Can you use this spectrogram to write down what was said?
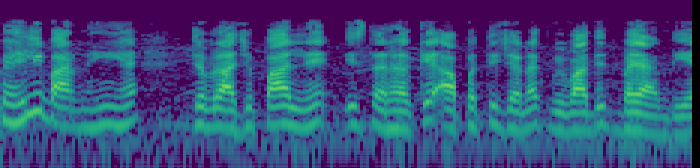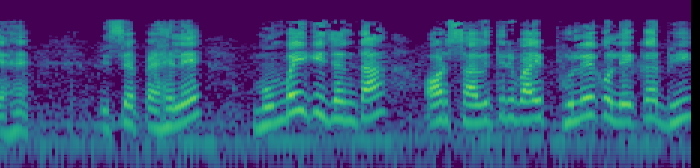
पहली बार नहीं है जब राज्यपाल ने इस तरह के आपत्तिजनक विवादित बयान दिए हैं इससे पहले मुंबई की जनता और सावित्रीबाई फुले को लेकर भी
